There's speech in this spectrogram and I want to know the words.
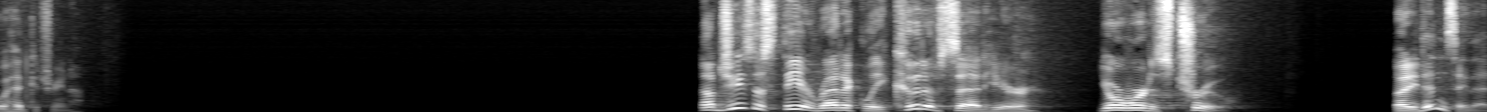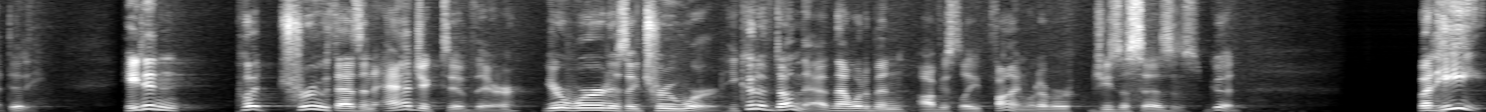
Go ahead, Katrina. Now, Jesus theoretically could have said here, Your word is true. But he didn't say that, did he? He didn't put truth as an adjective there. Your word is a true word. He could have done that, and that would have been obviously fine. Whatever Jesus says is good. But he,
